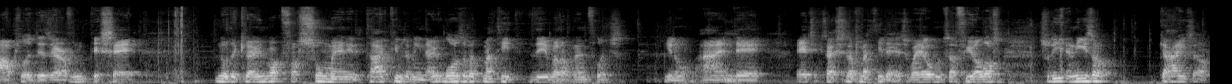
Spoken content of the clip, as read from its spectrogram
absolutely deserving. They set you know the groundwork for so many of the tag teams. I mean, the Outlaws have admitted they were of influence, you know, and uh, Edge and Christian admitted it as well. And a few others. So the, and these are guys that are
